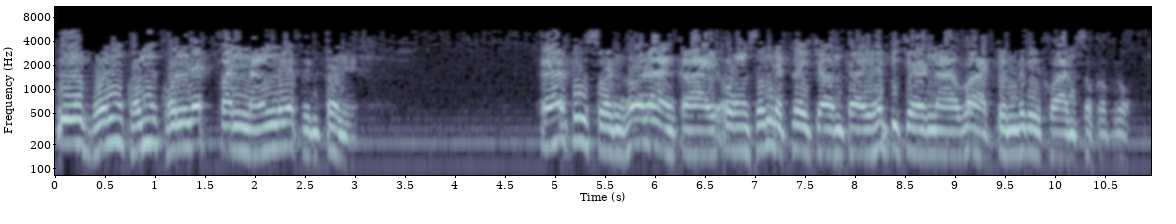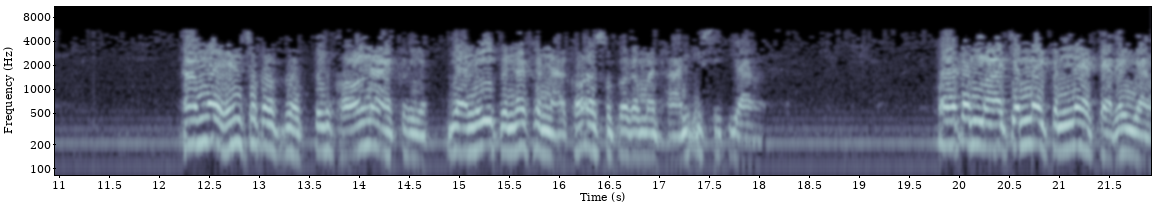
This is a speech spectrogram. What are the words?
คือผมขมขนเล็บฟันหนังเนื้อเป็นต้นและทุกส่วนของร่างกายองค์สมเด็จพระจอมไตรให้พิจารณาว่าเต็มไปด้วยความสกปรกทำให้เห็นสกปรกเป็นของน่าเกลียด อย่างนี้เป็นลักษณะของอสุภกรรมฐานอีกสิบอย่างอาตมาจะไม่จำแนกแต่ละอย่าง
